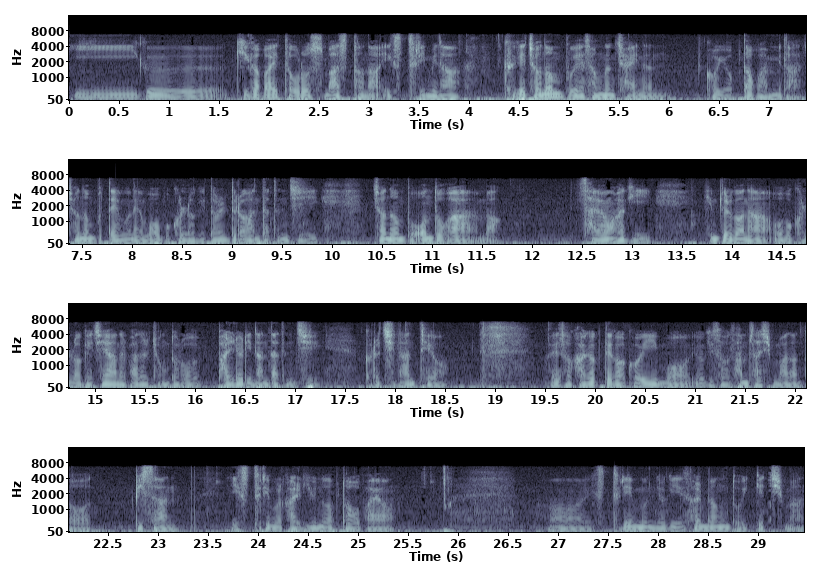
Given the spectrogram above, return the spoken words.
이 그 기가바이트 오로스 마스터나 익스트림이나 크게 전원부의 성능 차이는 거의 없다고 합니다. 전원부 때문에 뭐 오버클럭이 덜 들어간다든지 전원부 온도가 막 사용하기 힘들거나 오버클럭에 제한을 받을 정도로 발열이 난다든지 그렇진 않대요. 그래서 가격대가 거의 뭐 여기서 3, 40만원 더 비싼 익스트림을 갈 이유는 없다고 봐요. 어, 익스트림은 여기 설명도 있겠지만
